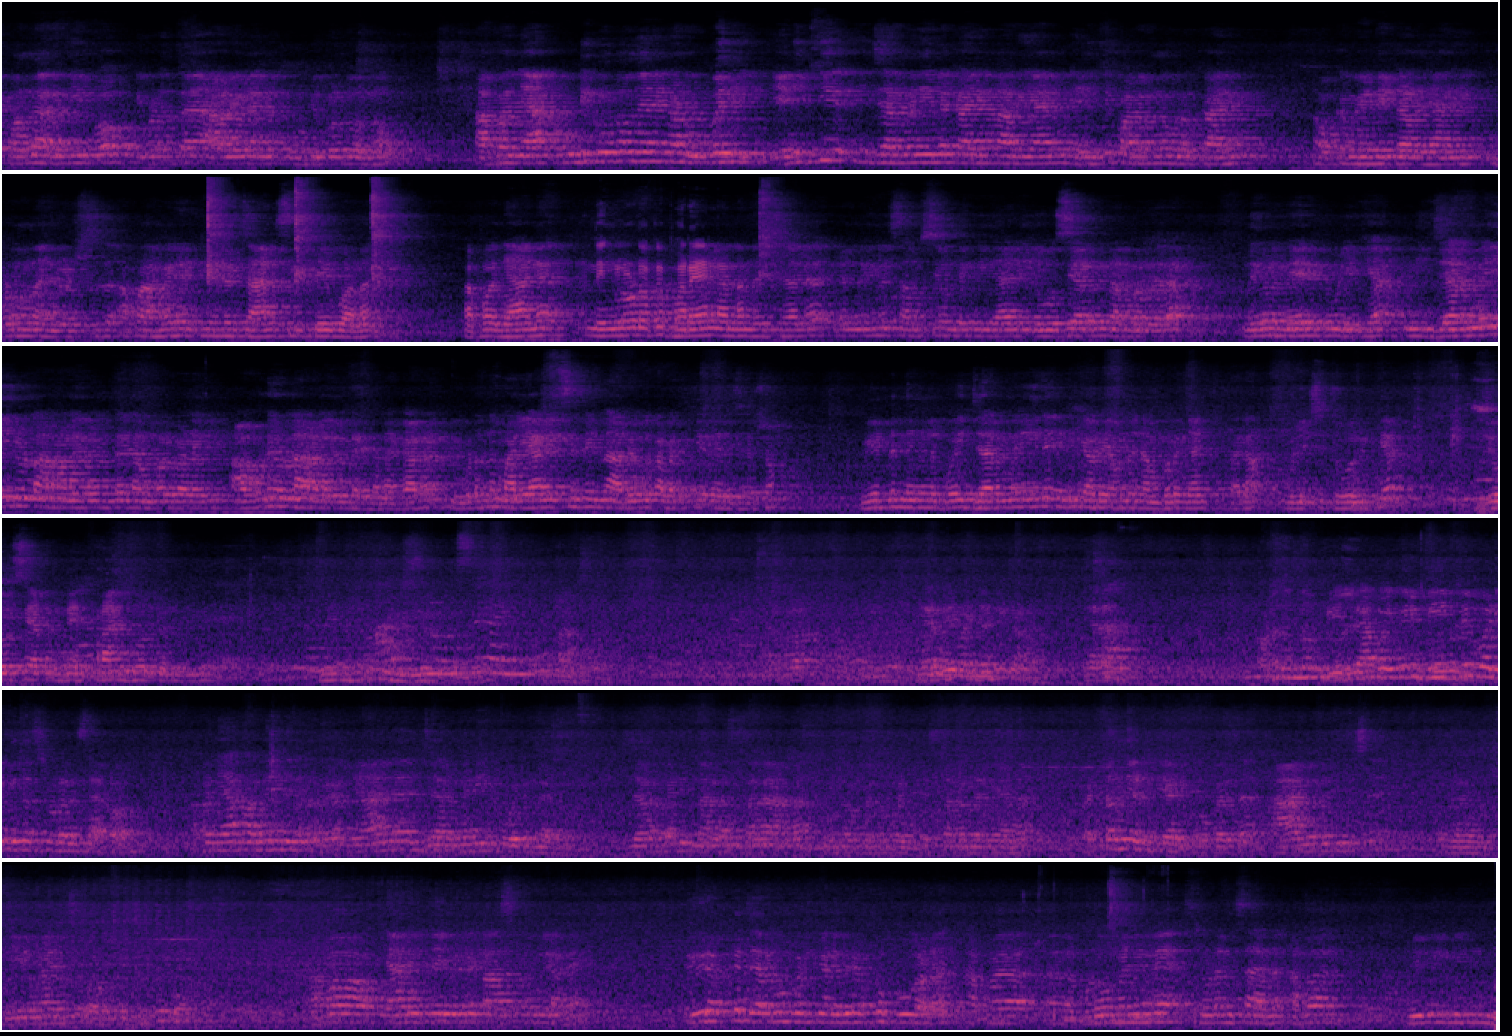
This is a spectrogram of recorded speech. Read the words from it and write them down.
വന്ന് ഇറങ്ങിയപ്പോ ഇവിടുത്തെ ആളുകളെ കൂട്ടിക്കൊണ്ടു വന്നു അപ്പൊ ഞാൻ കൂട്ടിക്കൊണ്ടുവന്നതിനേക്കാൾ ഉപരി എനിക്ക് ഈ ജർമ്മനിയിലെ കാര്യങ്ങൾ അറിയാനും എനിക്ക് പകർന്നു കൊടുക്കാനും ഒക്കെ വേണ്ടിയിട്ടാണ് ഞാൻ ഇവിടെ വന്ന് അന്വേഷിച്ചത്. അപ്പൊ അങ്ങനെ എനിക്ക് ഒരു ചാൻസ് കിട്ടിയേക്കുവാണ്. അപ്പോൾ ഞാൻ നിങ്ങളോടൊക്കെ പറയാനുള്ള എന്താണെന്ന് വെച്ചാൽ എന്തെങ്കിലും സംശയം ഉണ്ടെങ്കിൽ ഞാൻ യോസിയാറിന്റെ നമ്പർ തരാം. നിങ്ങൾ നേരിട്ട് വിളിക്കുക. ഇനി ജർമ്മനിയിലുള്ള ആളുകളുടെ നമ്പർ വേണമെങ്കിൽ അവിടെയുള്ള ആളുകളുടെ തന്നെ കാരണം ഇവിടുന്ന് മലയാളീസിന്റെ ഇന്ന് അറിവ് കളക്ട് ചെയ്തതിന് ശേഷം വീണ്ടും നിങ്ങൾ പോയി ജർമ്മനിയിൽ എനിക്കറിയാവുന്ന നമ്പർ ഞാൻ തരാം. വിളിച്ച് ചോദിക്കുക. ജോസിയാറിന്റെ ഫ്രാങ്ക്ഫോർട്ട് അപ്പൊ ഇവർ ബീറ്റിൽ പഠിക്കുന്ന സ്റ്റുഡൻസ് ആണോ അപ്പൊ ഞാൻ പറഞ്ഞത് ഞാൻ ജർമ്മനിയിൽ പോയിട്ടുണ്ടായിരുന്നു. ജർമ്മനി നല്ല സ്ഥലമാണ്. പറ്റിയ സ്ഥലം തന്നെയാണ്. പെട്ടെന്ന് എടുക്കാൻ പോകരുത് ആലോചിച്ച് തീരുമാനിച്ച് ഉറപ്പിച്ചിട്ട് പോകും അപ്പോൾ ഞാനിപ്പോൾ ഇവരുടെ ക്ലാസ് റൂമിലാണ് ഇവരൊക്കെ ജർമ്മൻ പഠിക്കുകയാണ് ഇവരൊക്കെ പോവാണ്. അപ്പൊ ബ്ലൂമനിലെ സ്റ്റുഡൻസ് ആണ്. അപ്പൊ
